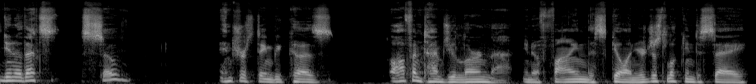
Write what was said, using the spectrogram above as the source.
You know, that's so interesting because oftentimes you learn that, you know, find the skill and you're just looking to say,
